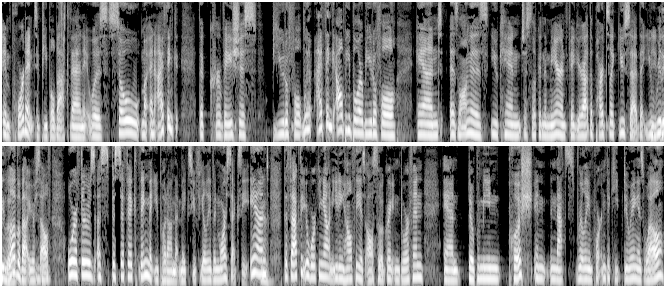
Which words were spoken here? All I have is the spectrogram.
important to people back then. It was so and I think the curvaceous beautiful I think all people are beautiful. And as long as you can just look in the mirror and figure out the parts like you said that you, You really love love. about yourself or if there's a specific thing that you put on that makes you feel even more sexy. And the fact that you're working out and eating healthy is also a great endorphin and dopamine push and, and that's really important to keep doing as well.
